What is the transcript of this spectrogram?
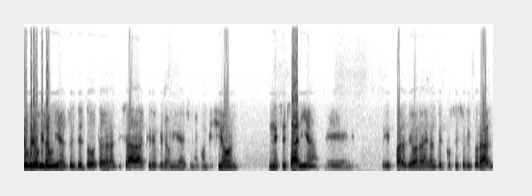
Yo creo que la unidad del Frente de Todos está garantizada, creo que la unidad es una condición necesaria eh, eh, para llevar adelante el proceso electoral.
